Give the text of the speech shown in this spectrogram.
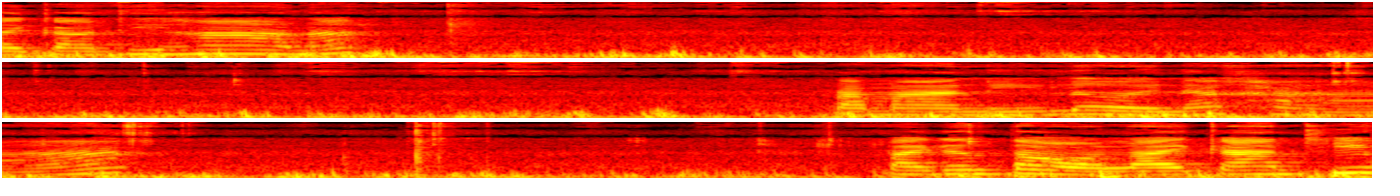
รายการที่ 5 นะประมาณนี้เลย นะคะ ไปกันต่อรายการที่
